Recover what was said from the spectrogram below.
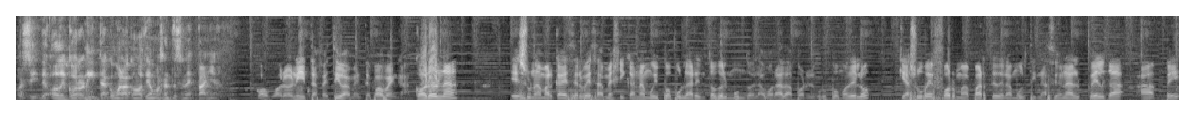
Pues sí, de- o de coronita, como la conocíamos antes en España. O Coronita, efectivamente. Pues venga, Corona es una marca de cerveza mexicana muy popular en todo el mundo, elaborada por el grupo Modelo, que a su vez forma parte de la multinacional belga AB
